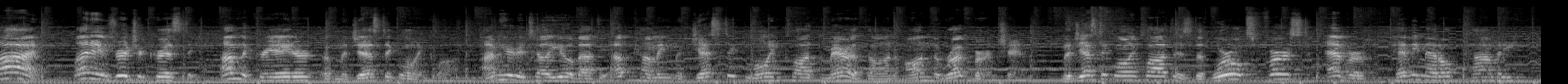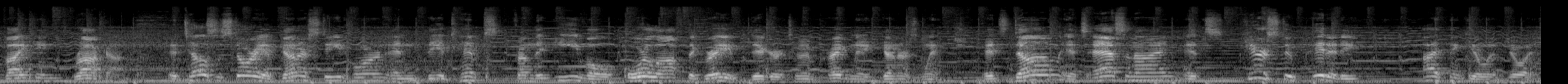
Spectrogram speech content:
Hi, my name's Richard Christy. I'm the creator of Majestic Loincloth. I'm here to tell you about the upcoming Majestic Loincloth Marathon on the Rugburn channel. Majestic Loincloth is the world's first ever heavy metal comedy Viking rock opera. It tells the story of Gunnar Steedhorn and the attempts from the evil Orloff the Grave Digger to impregnate Gunnar's winch. It's dumb, it's asinine, it's pure stupidity. I think you'll enjoy it.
